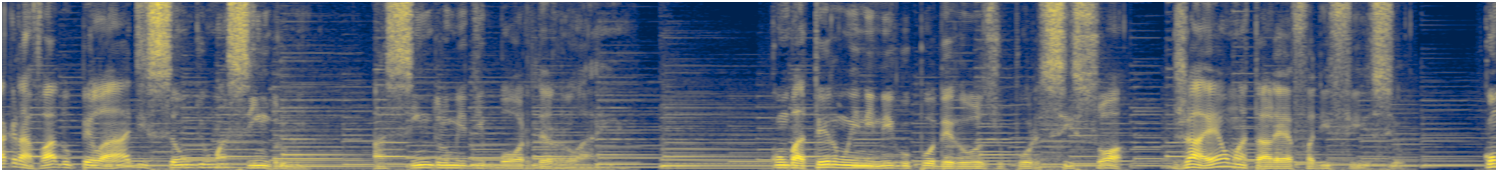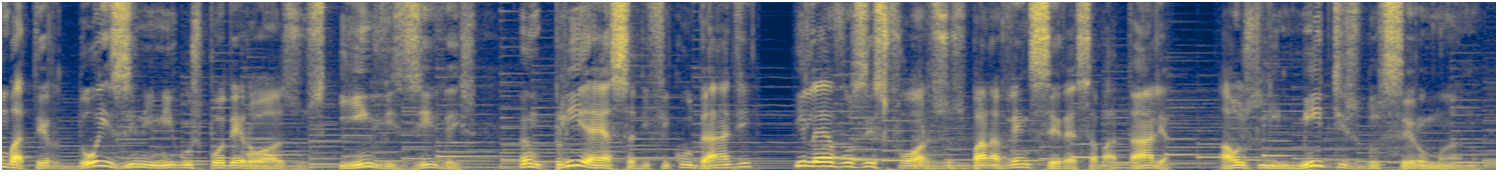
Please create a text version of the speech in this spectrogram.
agravado pela adição de uma síndrome, a síndrome de borderline. Combater um inimigo poderoso por si só já é uma tarefa difícil. Combater dois inimigos poderosos e invisíveis amplia essa dificuldade e leva os esforços para vencer essa batalha aos limites do ser humano.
